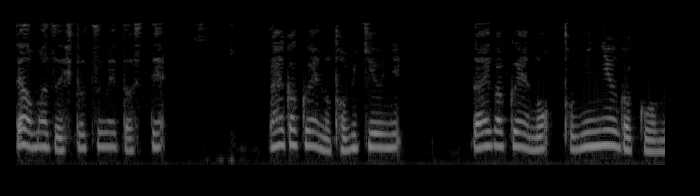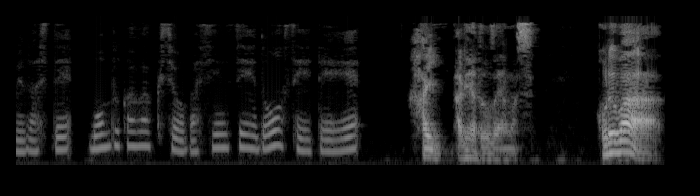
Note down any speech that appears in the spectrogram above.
ではまず一つ目として、大学への飛び級に、大学への飛び入学を目指して、文部科学省が新制度を制定へ。はい、ありがとうございます。これは、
